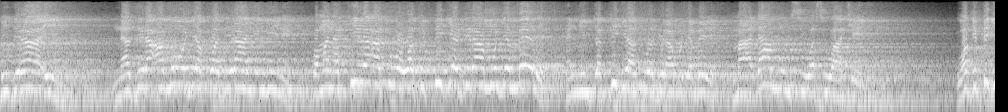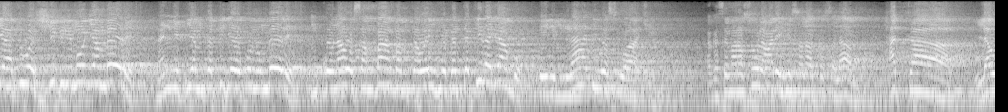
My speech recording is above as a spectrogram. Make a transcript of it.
bidhira'in na dhiraa moja kwa dhiraa nyingine. Kwa maana kila hatua wakipiga dhiraa moja mbele nyinyi mtapiga hatua dhiraa moja mbele. Maadamu msiwasiwache wakipiga hatua shibri moja mbele na nyinyi pia mtapiga mkono mbele mkonao sambamba mtawaija katika kila jambo ili mradi wasiwaache akasema rasul alayhi salatu wasalam hatta lau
